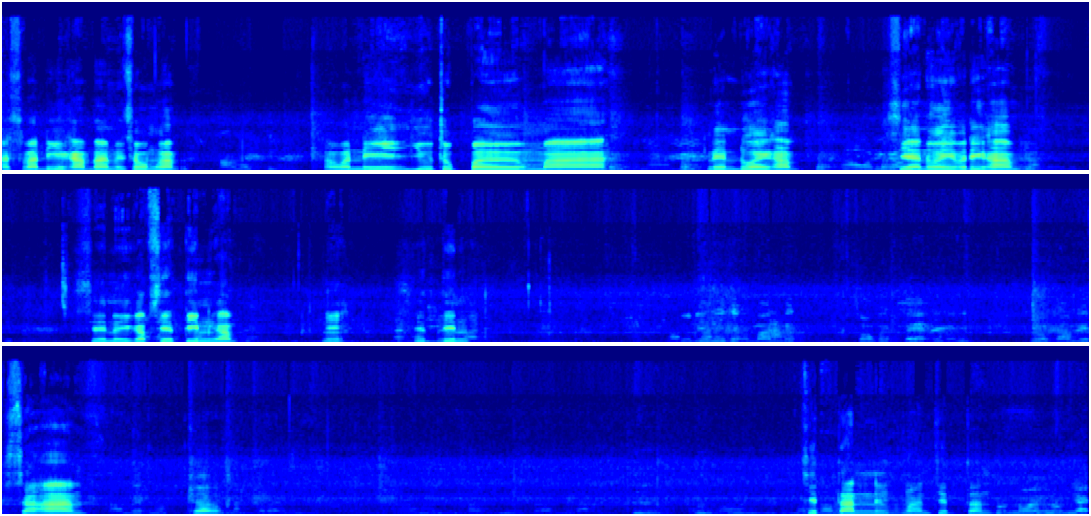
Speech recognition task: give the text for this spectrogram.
อะสวัสดีครับท่านผู้ชมครับอะวันนี้ยูทูบเบอร์มาเล่นด้วยครับ เสียนุ้ยสวัสดีครับ เสียนุ้ยกับเสียตินครับ นี่ เสียตินตัวนี้น่าจะประมาณเม็ดสองเม็ดแปดใช่ไหมนี่รวมสามเม็ดสามสามเม็ดเนาะครับหนักเท่าไหร่สามเม็ดสามเกียวสามเม็ดเจ็ดตันนี่ประมาณเจ็ดตัน รุ่นน้อยหรือรุ่นใหญ่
